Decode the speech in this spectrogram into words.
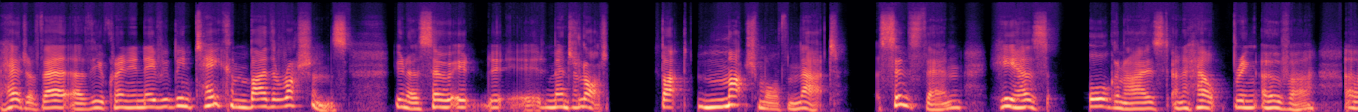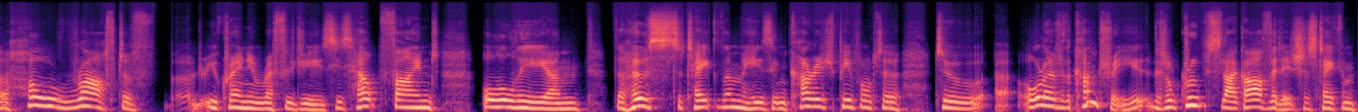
head of their, uh, the Ukrainian Navy being taken by the Russians. You know, so it, it, it meant a lot. But much more than that, since then, he has organized and helped bring over a whole raft of Ukrainian refugees. He's helped find all the um, the hosts to take them. He's encouraged people to to uh, all over the country. Little groups like our village has taken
